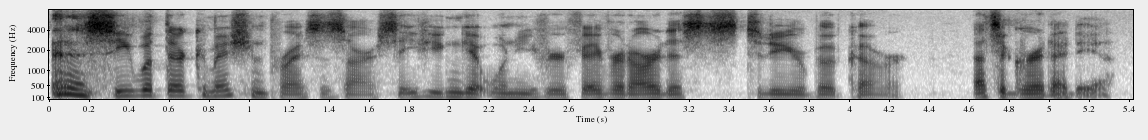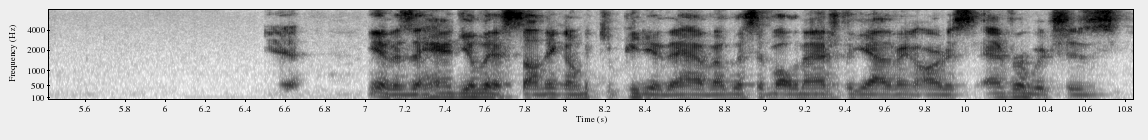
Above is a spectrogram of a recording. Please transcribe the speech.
see what their commission prices are. See if you can get one of your favorite artists to do your book cover. That's a great idea. Yeah, yeah. There's a handy list. I think on Wikipedia they have a list of all the Magic the Gathering artists ever, which is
